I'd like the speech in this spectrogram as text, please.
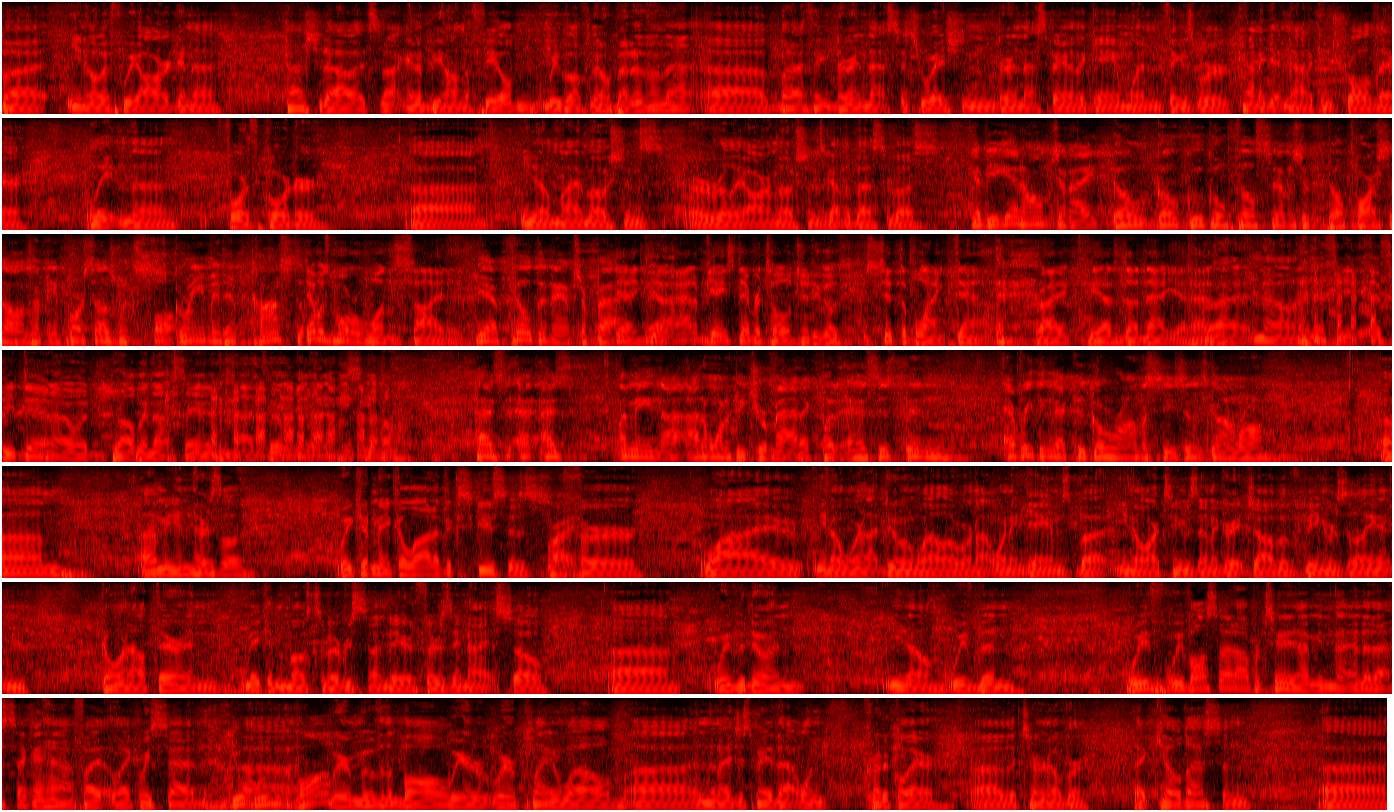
but you know, if we are going to hash it out, it's not going to be on the field. We both know better than that. Uh, but I think during that situation, during that span of the game, when things were kind of getting out of control there, late in the fourth quarter. Uh, you know, my emotions, or really our emotions, got the best of us. If you get home tonight, go go Google Phil Simms and Bill Parcells. I mean, Parcells would scream at him constantly. That was more one-sided. yeah, Phil didn't answer back. Yeah, yeah, Yeah. Adam Gase never told you to go sit the blank down, right? He hasn't done that yet, has he? Right? No, and if he if he did, I would probably not say anything back to him either. So. Has has I mean, I, I don't want to be dramatic, but has this been everything that could go wrong this season has gone wrong? I mean, there's a we could make a lot of excuses Right. for why you know we're not doing well or we're not winning games, but you know our team's done a great job of being resilient and going out there and making the most of every Sunday or Thursday night. So uh, we've been doing, you know, we've been. We've we've also had opportunity. I mean, the end of that second half, I, like we said, You were moving the ball? We were moving the ball. We were we were playing well, uh, and then I just made that one critical error, uh, the turnover that killed us. And uh,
